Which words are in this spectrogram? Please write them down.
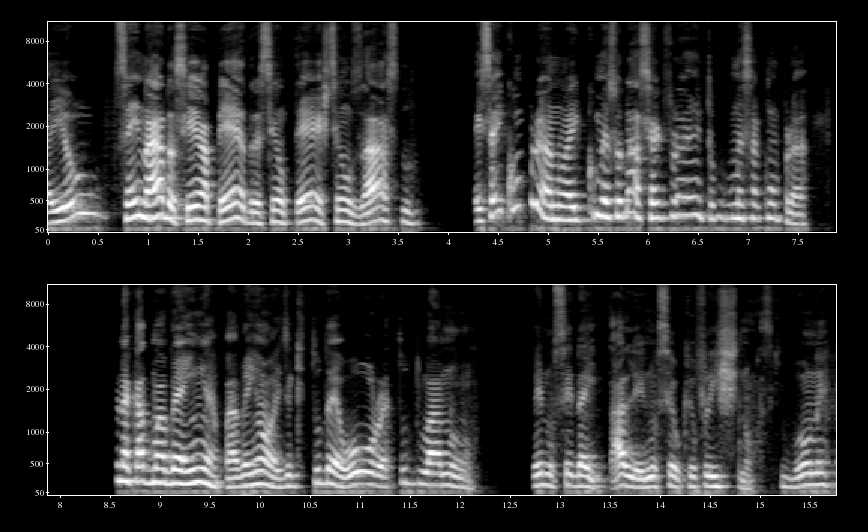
Aí eu, sem nada, sem a pedra, sem o teste, sem os ácidos. Aí saí comprando. Aí começou a dar certo. Falei, ah, então vou começar a comprar. Fui na casa de uma veinha, rapaz. A veinha, ó, isso aqui tudo é ouro, é tudo lá no. Veio, não sei, da Itália, não sei o que. Eu falei, ixi, nossa, que bom, né?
